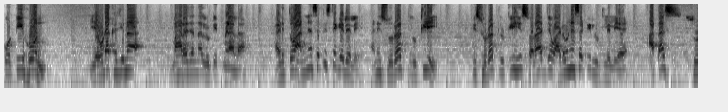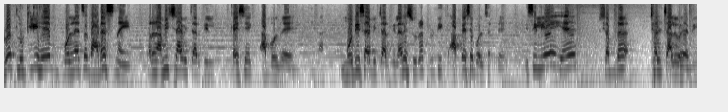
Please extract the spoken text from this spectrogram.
कोटी होऊन एवढा खजिना महाराजांना लुटीत मिळाला आणि तो आणण्यासाठीच ते गेलेले. आणि सुरत लुटली. ती सुरत लुटली ही स्वराज्य वाढवण्यासाठी लुटलेली आहे. आता सुरत लुटली हे बोलण्याचं धाडस नाही कारण अमित शहा विचारतील कैसे आप बोल रहे मोदी साहब विचारतील अरे सूरत लुटी आप कैसे बोल सकते इसीलिए ये शब्द छल चालू है अभी.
